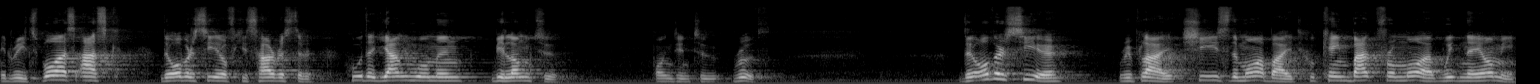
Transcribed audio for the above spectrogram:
it reads Boaz asked the overseer of his harvester who the young woman belonged to, pointing to Ruth. The overseer replied, She is the Moabite who came back from Moab with Naomi.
